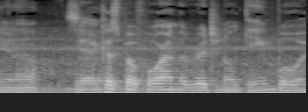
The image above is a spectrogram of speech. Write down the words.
you know. So, Yeah, because before on the original Game Boy,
